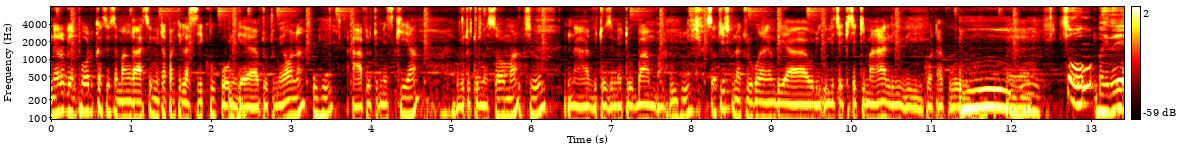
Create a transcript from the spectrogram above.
nairobian podcast usemanga si umetapa kila siku kuongea vitu tumeona ah, vitu tumesikia vitu tumesoma na vitu zimetubamba. So kish kuna tulikuwa naambia ulichekicheki mahali hivi kwata ku So by the way,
